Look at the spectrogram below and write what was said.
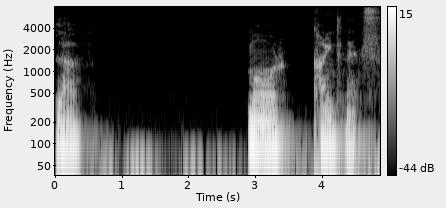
love, more kindness.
